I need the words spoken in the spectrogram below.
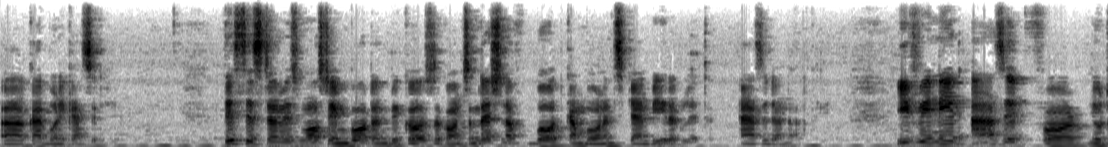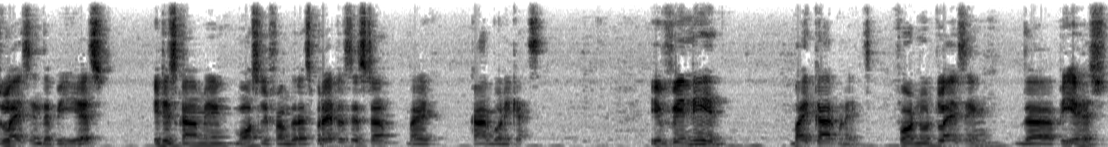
uh, carbonic acid. This system is most important because the concentration of both components can be regulated, acid and alkali. If we need acid for neutralizing the pH, it is coming mostly from the respiratory system by carbonic acid. If we need bicarbonate for neutralizing the pH,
